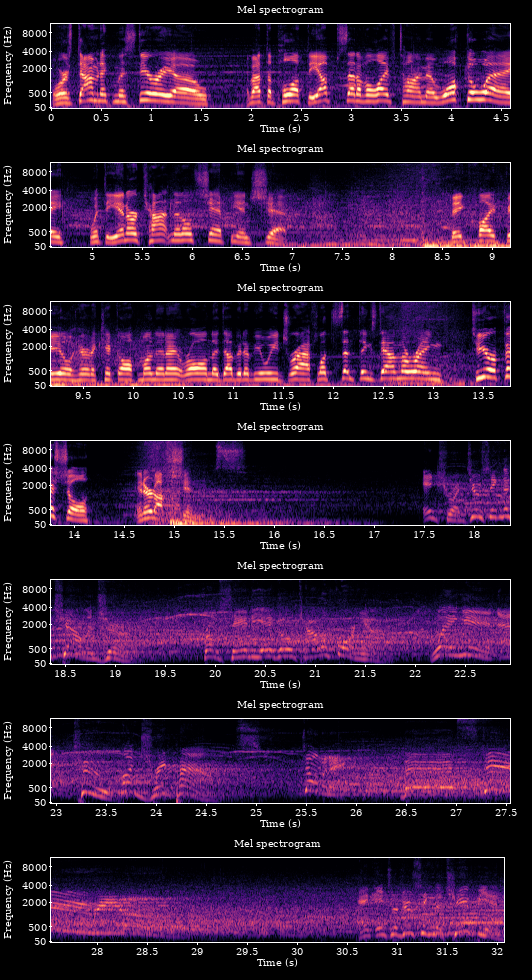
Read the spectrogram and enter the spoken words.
Or is Dominic Mysterio about to pull up the upset of a lifetime and walk away with the Intercontinental Championship. Big fight feel here to kick off Monday Night Raw in the WWE Draft. Let's send things down the ring to your official introductions. Introducing the challenger from San Diego, California, weighing in at 200 pounds, Dominik And introducing the champion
